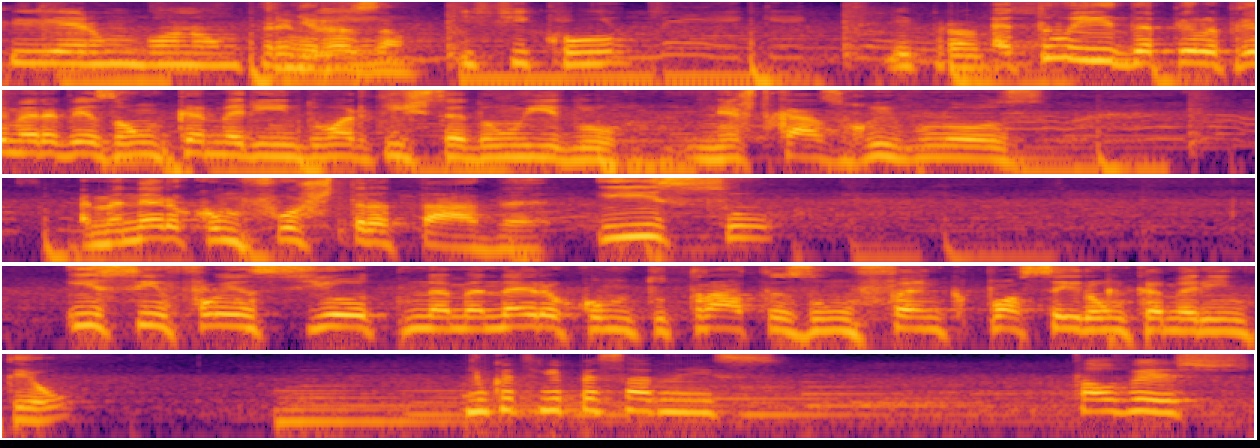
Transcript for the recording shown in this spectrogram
que era um bom nome para Tinha mim. razão. E ficou. E pronto. A tua ida pela primeira vez a um camarim de um artista, de um ídolo, neste caso Rui Veloso, a maneira como foste tratada, isso. Isso influenciou-te na maneira como tu tratas um fã que possa ir a um camarim teu? Nunca tinha pensado nisso. Talvez.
